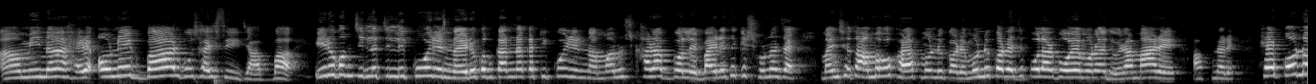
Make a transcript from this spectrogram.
আমি না হ্যাঁ অনেকবার বোঝাইছি যে আব্বা এরকম চিল্লা চিল্লি কইরেন না এরকম কান্নাকাটি কইরেন না। মানুষ খারাপ বলে বাইরে থেকে শোনা যায় মানুষে তো আমাকেও খারাপ মনে করে। মনে করে যে পোলার বউয়ে মনে হয় ধরা মারে আপনারে। হ্যাঁ কোনো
